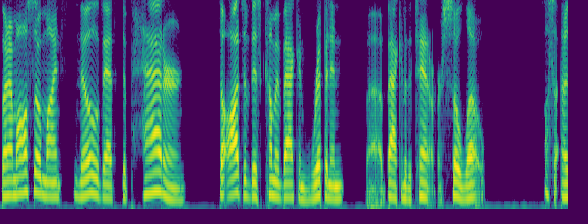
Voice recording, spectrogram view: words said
but I'm also mind know that the pattern, the odds of this coming back and ripping in uh, back into the tent are so low. Also, I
